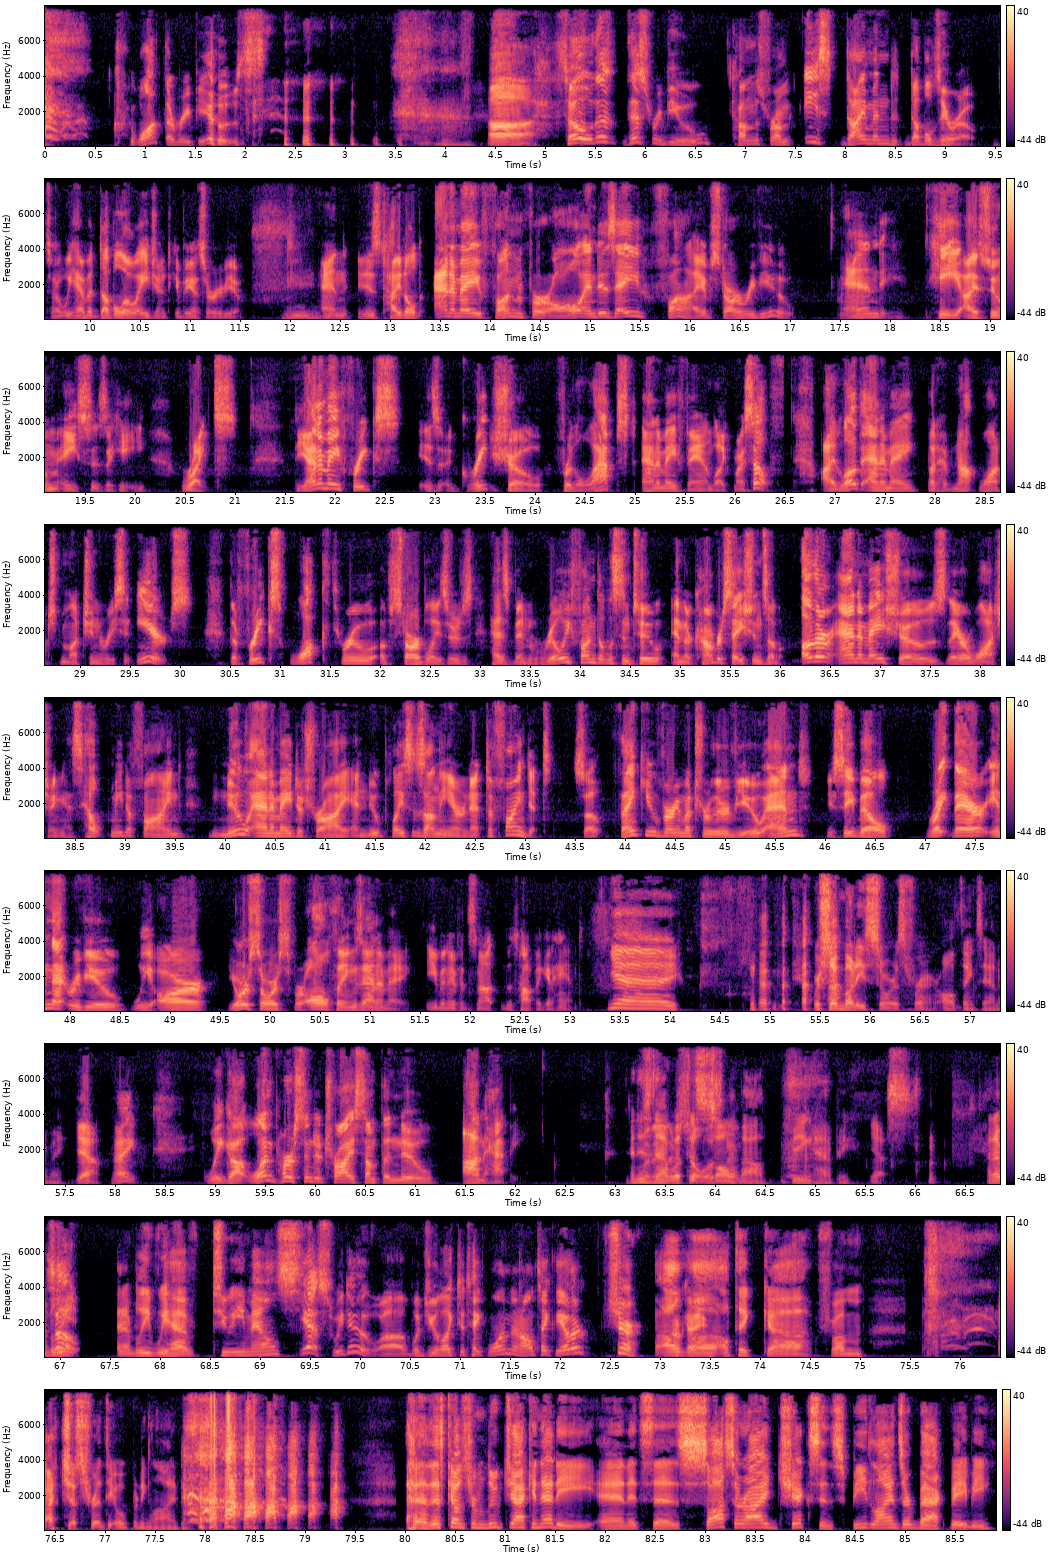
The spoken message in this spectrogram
want the reviews. uh, so this this review comes from Ace Diamond Double Zero. So we have a double O agent giving us a review. Ooh. and it is titled Anime Fun for All and is a five star review. And he, I assume Ace is a he, writes The Anime Freaks is a great show for the lapsed anime fan like myself. I love anime, but have not watched much in recent years. The Freaks' walkthrough of Star Blazers has been really fun to listen to, and their conversations of other anime shows they are watching has helped me to find new anime to try and new places on the internet to find it. So, thank you very much for the review, and you see, Bill, right there in that review, we are your source for all things anime, even if it's not the topic at hand. Yay! We're somebody's source for all things anime. Yeah, hey, we got one person to try something new. I'm happy. And isn't Whether that what this still is all about? Being happy. Yes. And I believe So- and I believe we have two emails. Yes, we do. Uh, would you like to take one and I'll take the other? Sure. I'll Okay. uh, I'll take uh, from. I just read the opening line. this comes from Luke Giaconetti, and it says, "Saucer-eyed chicks and speed lines are back, baby."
